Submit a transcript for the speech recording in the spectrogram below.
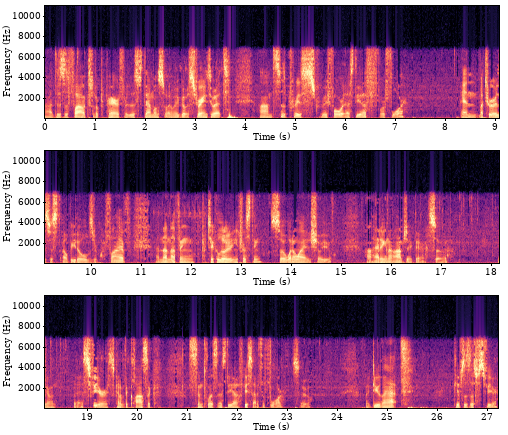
uh, this is a file sort of prepared for this demo, so I'm going to go straight into it. Um, this is a pretty straightforward SDF for floor. And material is just albedo 0.5, and then nothing particularly interesting. So why don't I show you uh, adding an object there. So, you know, the sphere is kind of the classic, simplest SDF besides the floor. So if I do that, it gives us a sphere.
